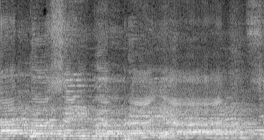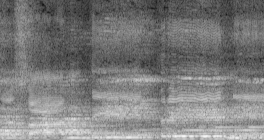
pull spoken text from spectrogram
lagu sing bebrayan sesanti trini.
